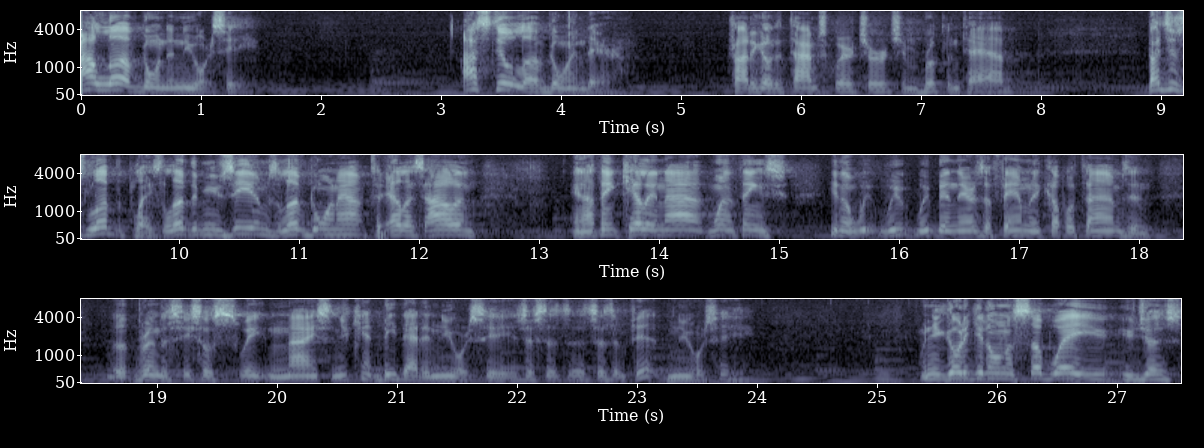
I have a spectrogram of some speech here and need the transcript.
I love going to New York City. I still love going there. Try to go to Times Square Church and Brooklyn Tab. But I just love the place. I love the museums. I love going out to Ellis Island. And I think Kelly and I, one of the things, you know, we, we, we've been there as a family a couple of times. And Brenda, she's so sweet and nice. And you can't be that in New York City. It just it doesn't fit New York City. When you go to get on a subway, you, you just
